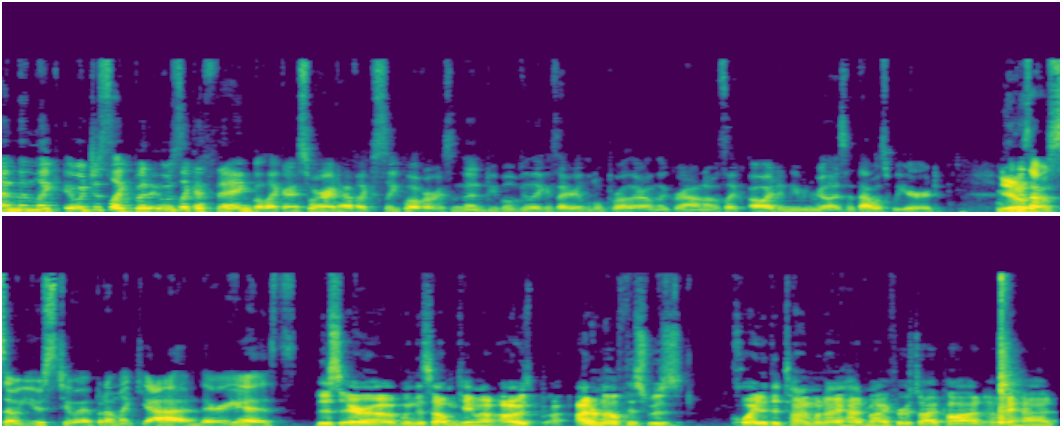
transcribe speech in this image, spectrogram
and then like it would just like, but it was like a thing. But like I swear I'd have like sleepovers, and then people would be like, "Is that your little brother on the ground?" I was like, "Oh, I didn't even realize that that was weird Yeah. because I was so used to it." But I'm like, "Yeah, there he is." this era when this album came out, I was I don't know if this was quite at the time when I had my first iPod and I had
